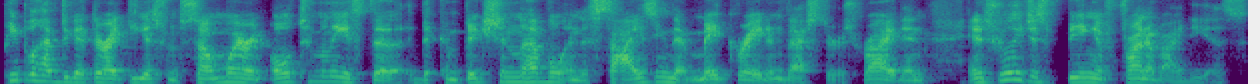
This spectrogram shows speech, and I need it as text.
people have to get their ideas from somewhere. And ultimately it's the the conviction level and the sizing that make great investors, right? And, and it's really just being in front of ideas.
